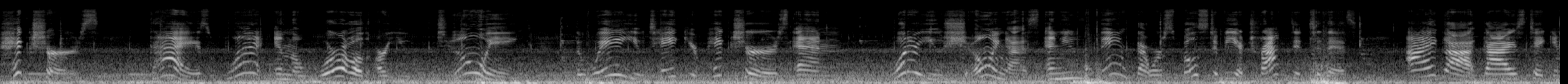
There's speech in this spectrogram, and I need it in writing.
pictures. In the world are you doing? The way you take your pictures and what are you showing us? And you think that we're supposed to be attracted to this. I got guys taking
